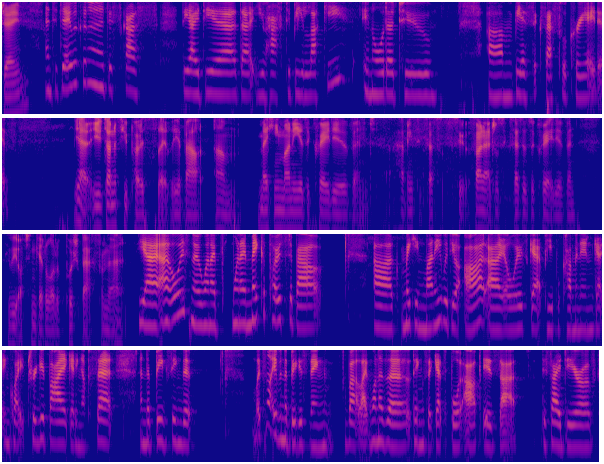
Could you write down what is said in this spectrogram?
James. And today we're going to discuss the idea that you have to be lucky in order to um, be a successful creative. Yeah, you've done a few posts lately about um, making money as a creative and having successful financial success as a creative, and we often get a lot of pushback from that. Yeah, I always know when I when I make a post about uh, making money with your art, I always get people coming in getting quite triggered by it, getting upset. And the big thing that, it's not even the biggest thing, but like one of the things that gets brought up is that this idea of,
